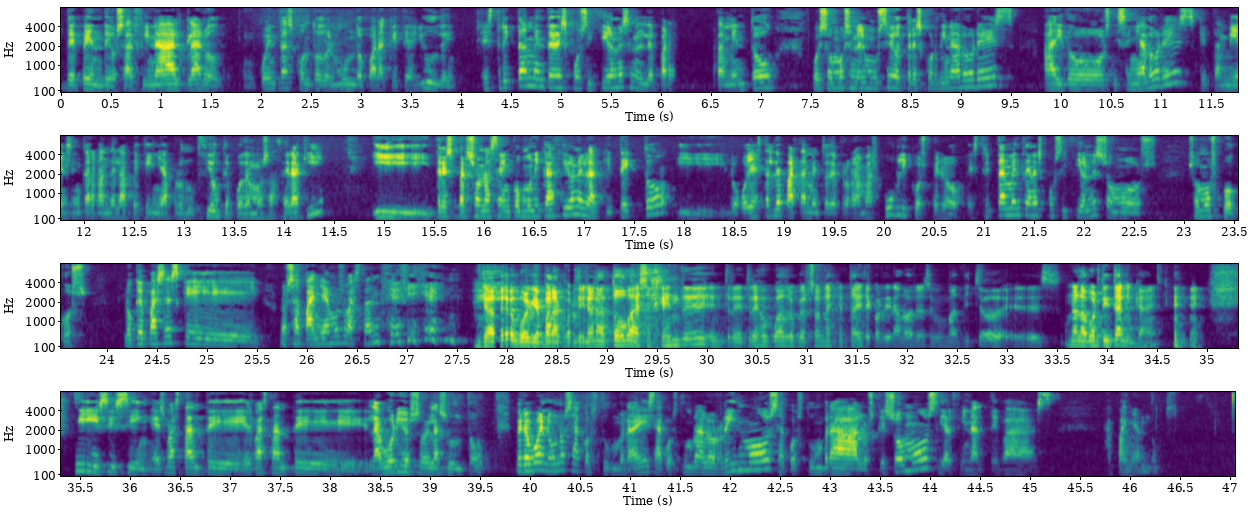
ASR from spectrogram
depende, o sea, al final, claro, cuentas con todo el mundo para que te ayude. Estrictamente de exposiciones en el departamento, pues somos en el museo tres coordinadores, hay dos diseñadores que también se encargan de la pequeña producción que podemos hacer aquí y tres personas en comunicación, el arquitecto y luego ya está el departamento de programas públicos, pero estrictamente en exposiciones somos, somos pocos. Lo que pasa es que nos apañamos bastante bien. Ya veo, porque para coordinar a toda esa gente, entre tres o cuatro personas que estáis de coordinadores, según me has dicho, es una labor titánica, ¿eh? Sí, sí, sí, es bastante, es bastante laborioso el asunto. Pero bueno, uno se acostumbra, ¿eh? Se acostumbra a los ritmos, se acostumbra a los que somos y al final te vas apañando.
